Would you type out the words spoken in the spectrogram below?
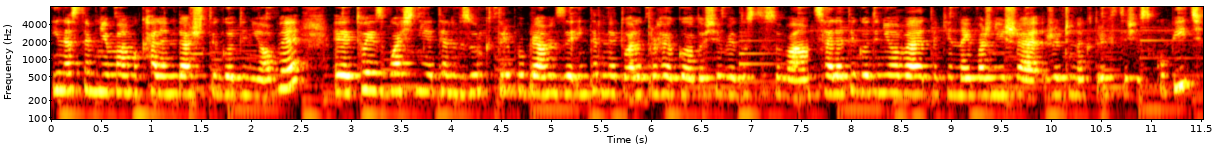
I następnie mam kalendarz tygodniowy. Y, To jest właśnie ten wzór, który pobrałam z internetu, ale trochę go do siebie dostosowałam. Cele tygodniowe, takie najważniejsze rzeczy, na których chcę się skupić.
